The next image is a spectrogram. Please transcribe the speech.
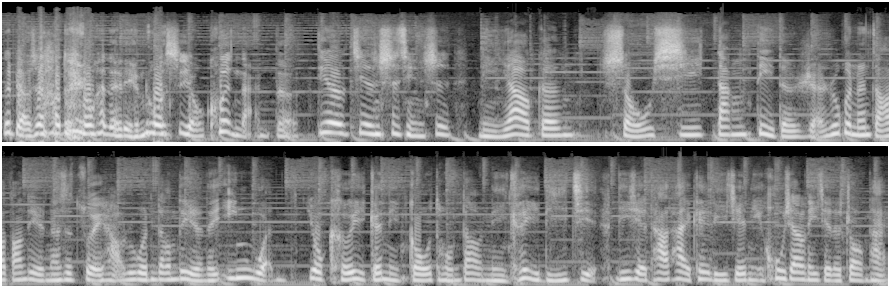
那表示他对外的联络是有困难的。第二件事情是你要跟熟悉当地的人，如果能找到当地人那是最好。如果当地人的英文又可以跟你沟通到，你可以理解理解他，他也可以理解。你互相理解的状态，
